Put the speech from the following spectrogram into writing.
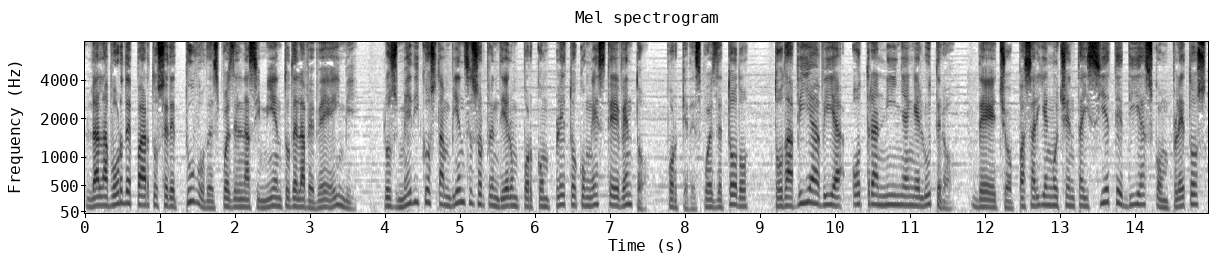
la labor de parto se detuvo después del nacimiento de la bebé Amy. Los médicos también se sorprendieron por completo con este evento, porque después de todo, todavía había otra niña en el útero. De hecho, pasarían 87 días completos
